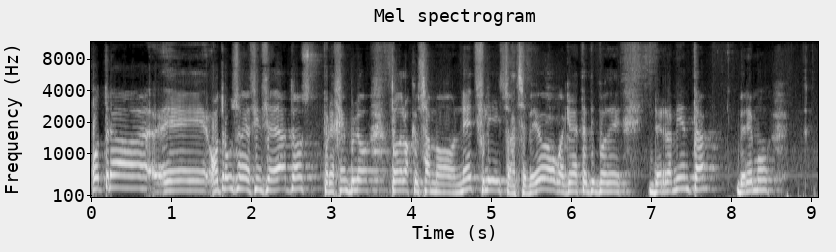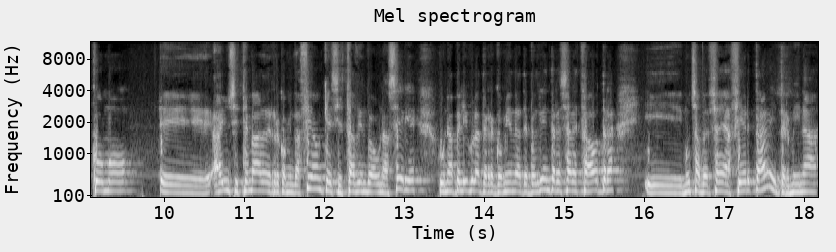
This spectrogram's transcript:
Otra, eh, otro uso de ciencia de datos, por ejemplo, todos los que usamos Netflix o HBO, cualquier este tipo de, de herramientas, veremos como eh, hay un sistema de recomendación que si estás viendo una serie, una película te recomienda, te podría interesar esta otra y muchas veces acierta y termina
